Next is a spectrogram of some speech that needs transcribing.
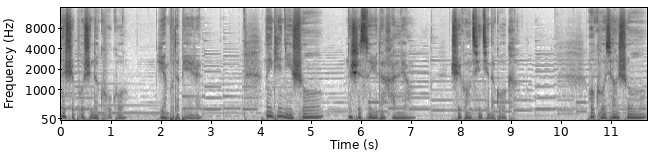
那是不慎的苦果，怨不得别人。那天你说，那是岁月的寒凉，时光轻浅的过客。我苦笑说，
